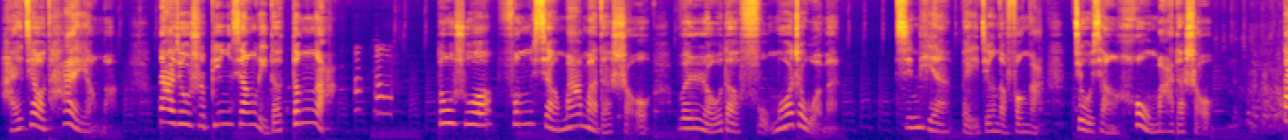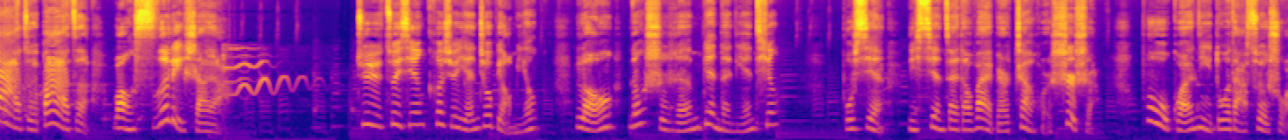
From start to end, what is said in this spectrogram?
还叫太阳吗？那就是冰箱里的灯啊。都说风像妈妈的手，温柔地抚摸着我们。今天北京的风啊，就像后妈的手，大嘴巴子往死里扇呀。据最新科学研究表明，冷能使人变得年轻。不信，你现在到外边站会儿试试，不管你多大岁数，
